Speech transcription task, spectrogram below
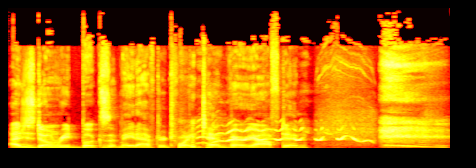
I just don't read books that made after 2010 very often.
